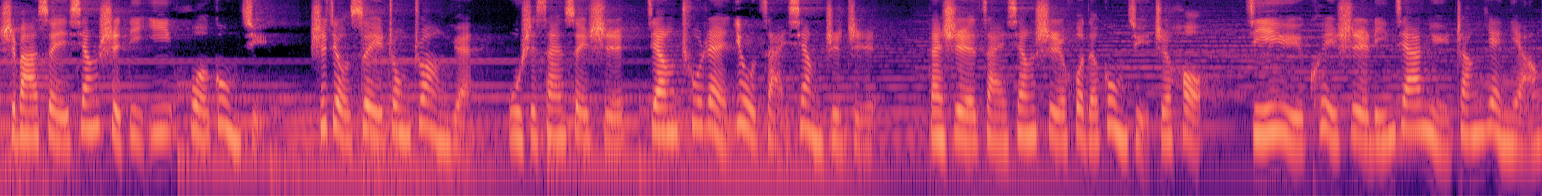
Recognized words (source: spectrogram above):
十八岁乡试第一获贡举，十九岁中状元。五十三岁时将出任右宰相之职，但是宰相室获得贡举之后，即与窥视邻家女张艳娘，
